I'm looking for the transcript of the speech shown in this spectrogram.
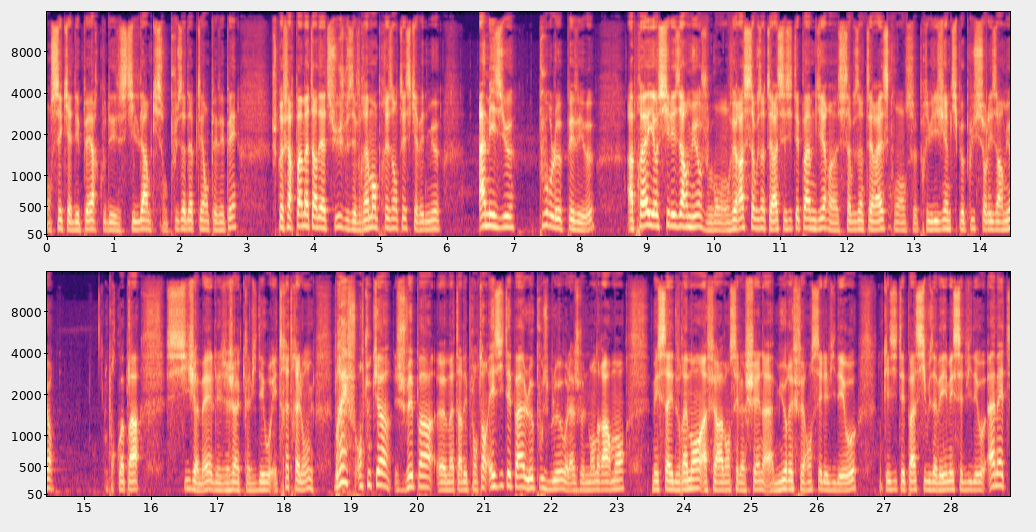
on sait qu'il y a des perks ou des styles d'armes qui sont plus adaptés en PVP. Je préfère pas m'attarder là-dessus. Je vous ai vraiment présenté ce qu'il y avait de mieux à mes yeux pour le PVE. Après, il y a aussi les armures. on verra si ça vous intéresse. N'hésitez pas à me dire euh, si ça vous intéresse qu'on se privilégie un petit peu plus sur les armures. Pourquoi pas, si jamais, déjà que la vidéo est très très longue. Bref, en tout cas, je vais pas euh, m'attarder plus longtemps. N'hésitez pas, le pouce bleu, voilà, je le demande rarement, mais ça aide vraiment à faire avancer la chaîne, à mieux référencer les vidéos. Donc n'hésitez pas, si vous avez aimé cette vidéo, à mettre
